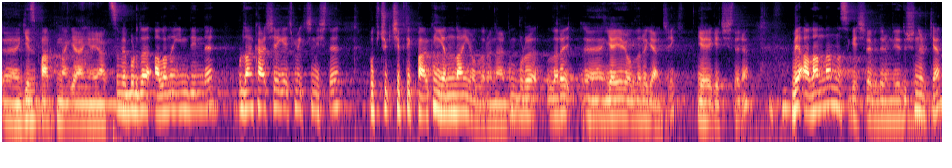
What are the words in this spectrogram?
e, Gezi Parkı'ndan gelen yaya aksı ve burada alana indiğinde buradan karşıya geçmek için işte bu küçük çiftlik parkın yanından yollar önerdim. Buralara e, yaya yolları gelecek, yaya geçişleri. Ve alandan nasıl geçirebilirim diye düşünürken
